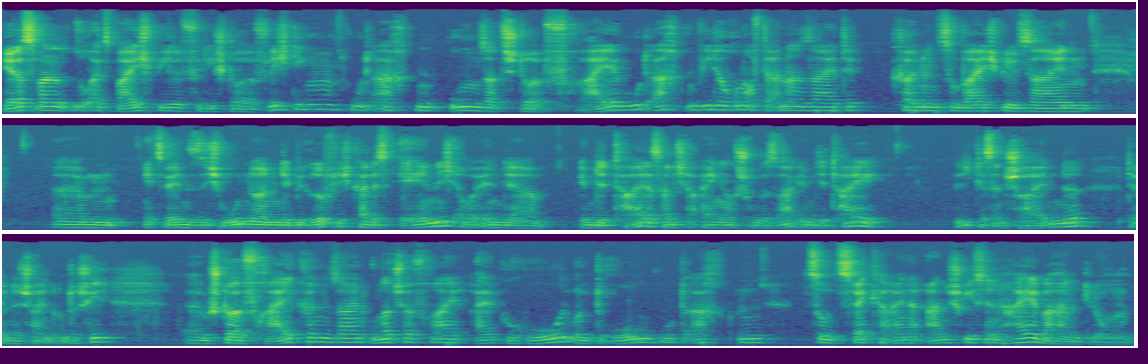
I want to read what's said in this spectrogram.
Ja, das war so als Beispiel für die steuerpflichtigen Gutachten. Umsatzsteuerfreie Gutachten wiederum auf der anderen Seite können zum Beispiel sein, ähm, jetzt werden Sie sich wundern, die Begrifflichkeit ist ähnlich, aber in der, im Detail, das hatte ich ja eingangs schon gesagt, im Detail liegt das Entscheidende, der unterscheidende Unterschied. Ähm, steuerfrei können sein, umsatzsteuerfrei, Alkohol- und Drogengutachten zum Zwecke einer anschließenden Heilbehandlung.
